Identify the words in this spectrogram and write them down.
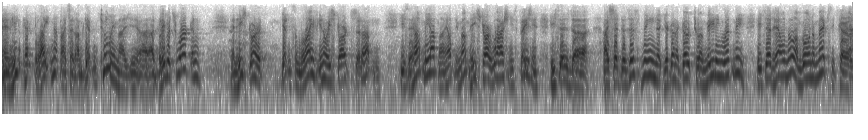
And he kept lighting up. I said, I'm getting to him. I, you know, I believe it's working. And he started getting some life. You know, he starts sit up and he said, help me up. And I helped him up. And he started washing his face. And he said, uh, I said, does this mean that you're going to go to a meeting with me? He said, hell no, I'm going to Mexico.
